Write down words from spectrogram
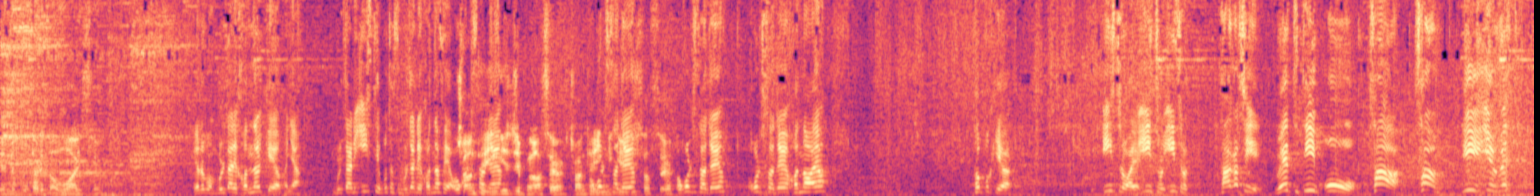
얘네 물다리 넘어와 있어요. 여러분, 물다리 건널게요, 그냥. 물다리 east에 붙어서 물다리 건너세요. 저한테 써줘요. Engage 박았어요. 저한테 engage 써줘요. 썼어요. 오컬트 써줘요. 오컬트 써줘요. 건너와요. 덮을게요. East로 와요. East로, east로. 다 같이 west deep 5, 4, 3, 2, 1 west.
